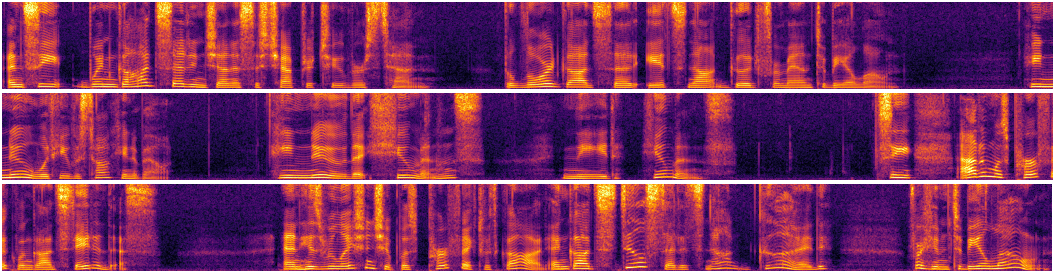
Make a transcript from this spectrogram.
And see, when God said in Genesis chapter 2, verse 10, the Lord God said, It's not good for man to be alone. He knew what he was talking about. He knew that humans need humans. See, Adam was perfect when God stated this. And his relationship was perfect with God. And God still said it's not good for him to be alone.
